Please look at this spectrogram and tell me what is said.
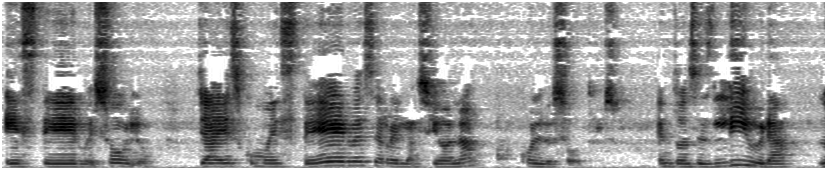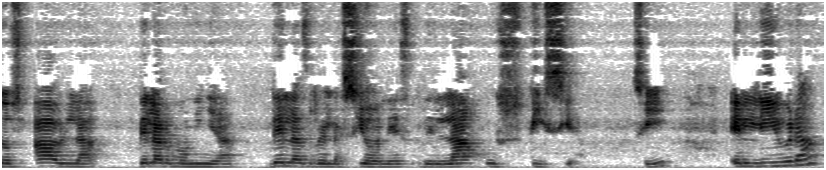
este héroe solo, ya es como este héroe se relaciona con los otros. Entonces Libra nos habla de la armonía, de las relaciones, de la justicia, ¿sí? En Libra,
